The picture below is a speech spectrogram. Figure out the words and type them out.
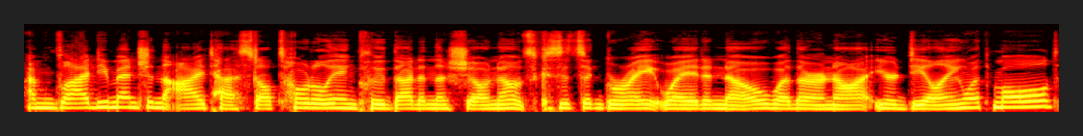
I'm glad you mentioned the eye test. I'll totally include that in the show notes because it's a great way to know whether or not you're dealing with mold.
